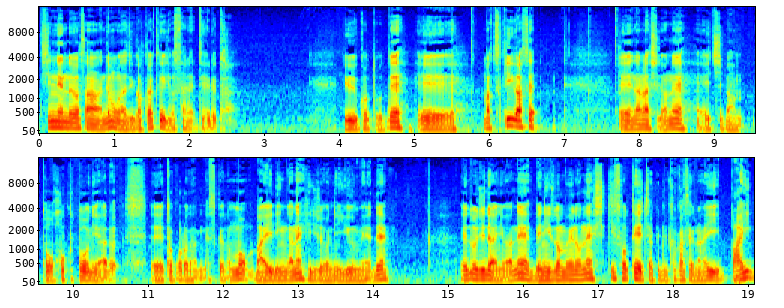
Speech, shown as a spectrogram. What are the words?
新年度予算案でも同じ額が計上されているということで、えー、まあ、月ヶ瀬、えー、奈良市のね、一番東北東にある、えー、ところなんですけども、梅林がね、非常に有名で、江戸時代にはね、紅染めのね、色素定着に欠かせない梅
